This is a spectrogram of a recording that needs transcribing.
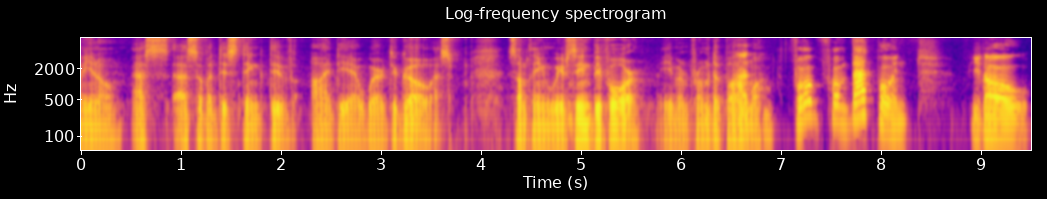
you know as as of a distinctive idea where to go as something we've seen before even from De Palma. Uh, from from that point, you know,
